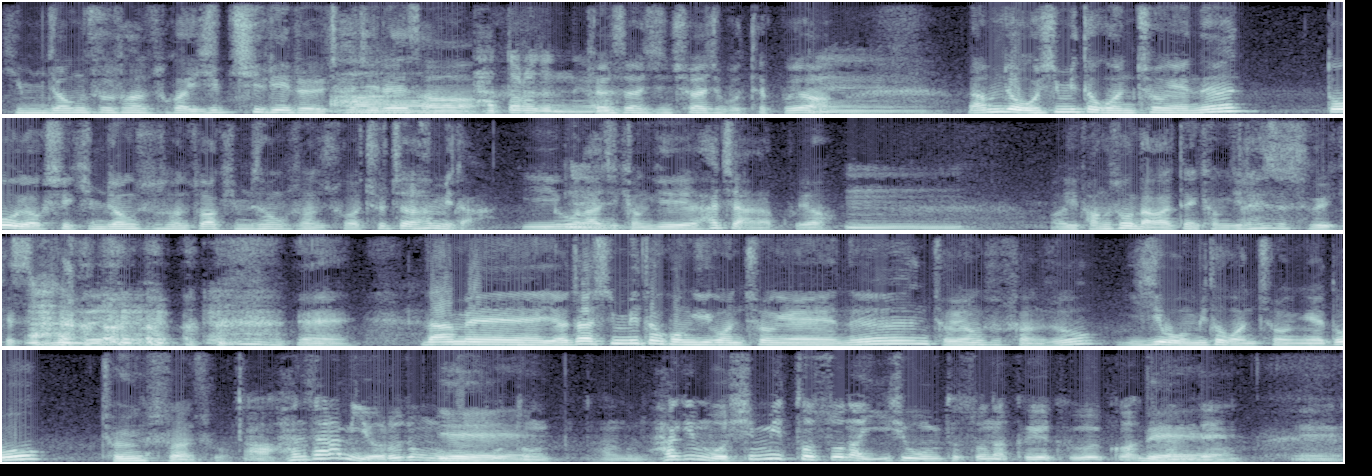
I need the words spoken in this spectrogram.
김정수 선수가 27위를 차지해서 아, 다 떨어졌네요. 결선 진출하지 못했고요. 네. 남자 50m 권총에는 또 역시 김정수 선수와 김성국 선수가 출전을 합니다. 이건 네. 아직 경기를 하지 않았고요. 음. 어, 이 방송 나갈 땐 경기를 했을 수도 있겠습니다. 아, 네. 네. 그 다음에 여자 10m 공기 권총에는 조영숙 선수, 25m 권총에도 조영숙 선수. 아, 한 사람이 여러 종목 예. 보통 하는군요. 하긴 뭐 10m 쏘나 25m 쏘나 그게 그걸 것 같긴 네. 예.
